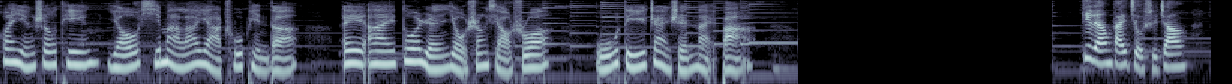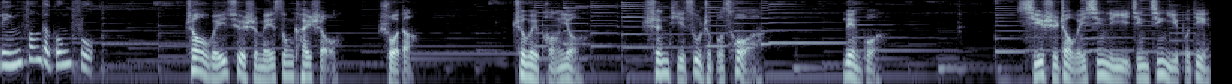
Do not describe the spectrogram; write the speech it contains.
欢迎收听由喜马拉雅出品的 AI 多人有声小说《无敌战神奶爸》第两百九十章林峰的功夫。赵维确实没松开手，说道：“这位朋友，身体素质不错啊，练过。”其实赵维心里已经惊疑不定，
